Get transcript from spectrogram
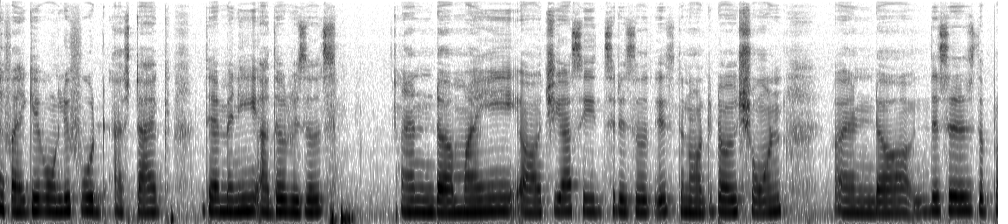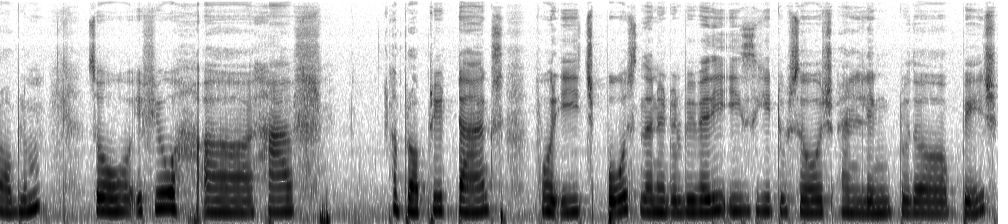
if i give only food as tag there are many other results. And uh, my uh, chia seeds result is not at all shown. And uh, this is the problem. So if you uh, have appropriate tags for each post then it will be very easy to search and link to the page.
